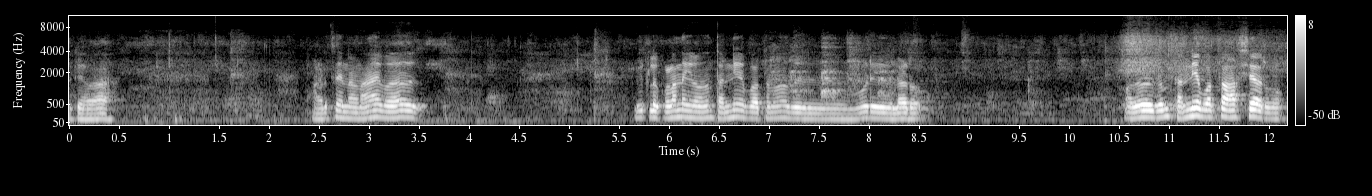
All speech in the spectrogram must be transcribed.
ஓகேவா அடுத்து என்னென்னா இப்போ வீட்டில் குழந்தைகள் வந்து தண்ணியை பார்த்தோன்னா அது ஓடி விளையாடும். அதாவது வந்து தண்ணியை பார்த்தா ஆசையாக இருக்கும்.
